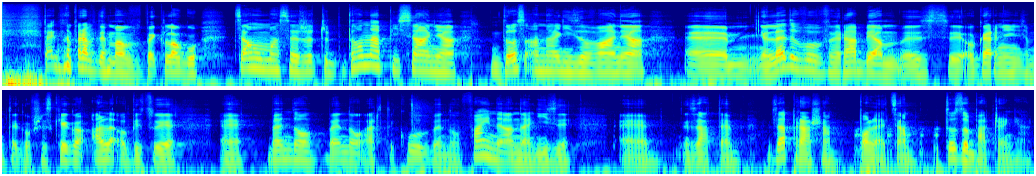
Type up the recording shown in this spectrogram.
tak naprawdę mam w backlogu całą masę rzeczy do napisania, do zanalizowania. Ledwo wyrabiam z ogarnięciem tego wszystkiego, ale obiecuję, będą, będą artykuły, będą fajne analizy. Zatem zapraszam, polecam. Do zobaczenia. Cześć.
